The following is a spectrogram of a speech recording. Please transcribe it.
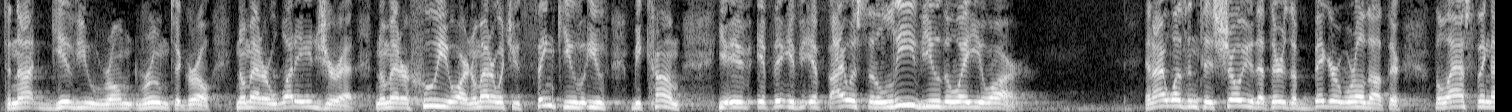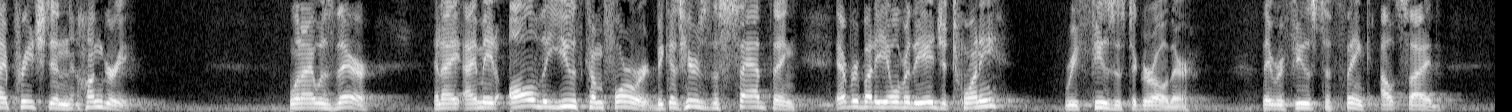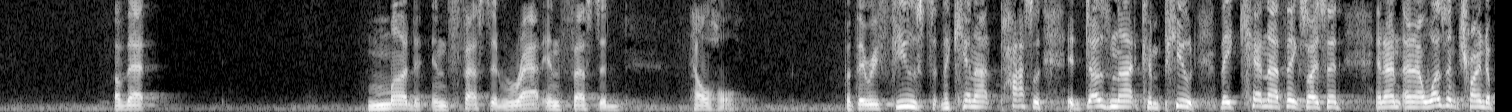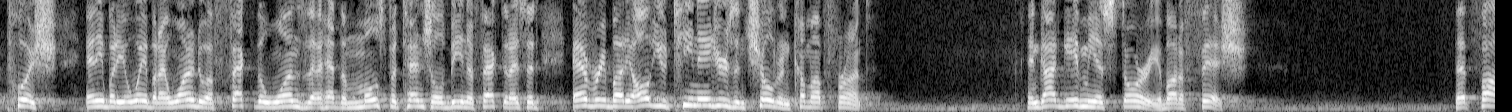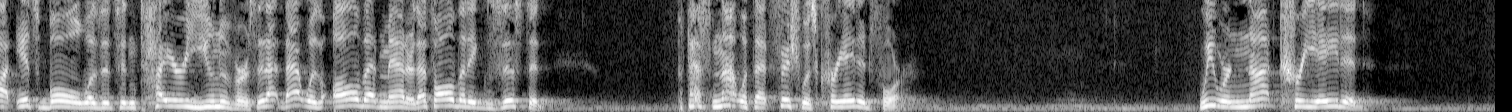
to not give you room, to grow. No matter what age you're at, no matter who you are, no matter what you think you, you've become, if, if, if, if I was to leave you the way you are, and I wasn't to show you that there's a bigger world out there. The last thing I preached in Hungary, when I was there, and I, I made all the youth come forward, because here's the sad thing everybody over the age of 20 refuses to grow there. They refuse to think outside of that mud infested, rat infested hellhole. But they refuse to, they cannot possibly, it does not compute. They cannot think. So I said, and, and i wasn't trying to push anybody away, but I wanted to affect the ones that had the most potential of being affected. I said, everybody, all you teenagers and children, come up front. And God gave me a story about a fish that thought its bowl was its entire universe. That, that was all that mattered. That's all that existed. But that's not what that fish was created for. We were not created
